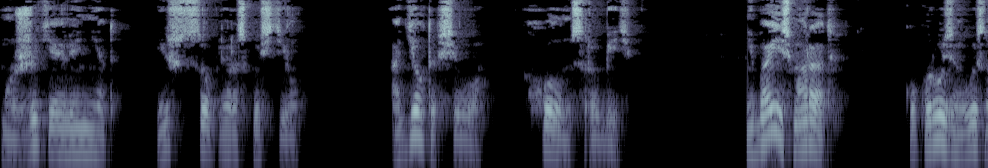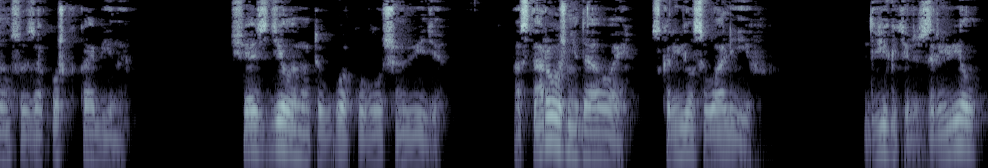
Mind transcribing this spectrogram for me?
Мужик я или нет? Ишь сопли распустил. А дел-то всего холм срубить. Не боись, Марат. Кукурузин высунулся из окошка кабины. Сейчас сделаем эту горку в лучшем виде. Осторожней давай, скривился Валиев. Двигатель взревел.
